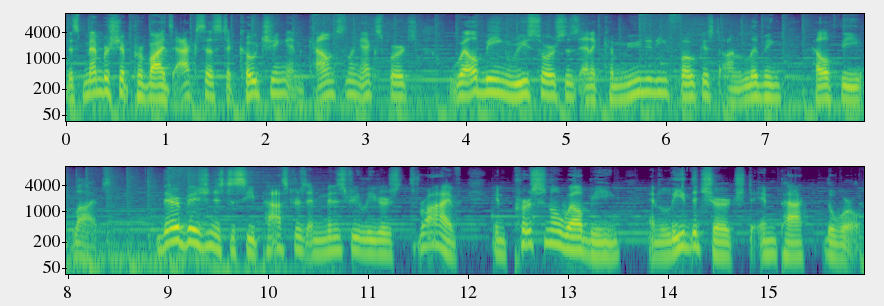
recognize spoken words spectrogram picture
This membership provides access to coaching and counseling experts well being resources, and a community focused on living healthy lives. Their vision is to see pastors and ministry leaders thrive in personal well being and lead the church to impact the world.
